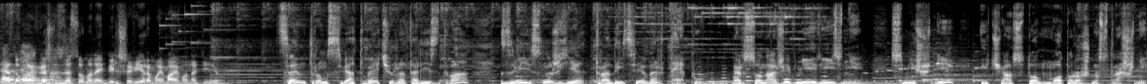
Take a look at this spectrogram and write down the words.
Я думаю, в ЗСУ ми найбільше віримо і маємо надію. Центром святвечора та Різдва, звісно ж, є традиція вертепу. Персонажі в ній різні, смішні і часто моторошно страшні.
